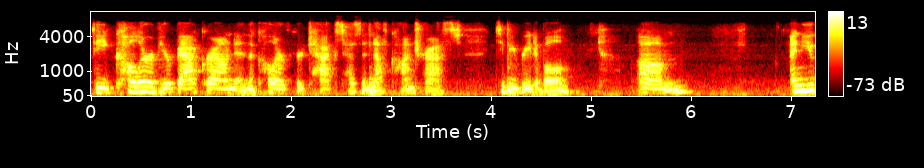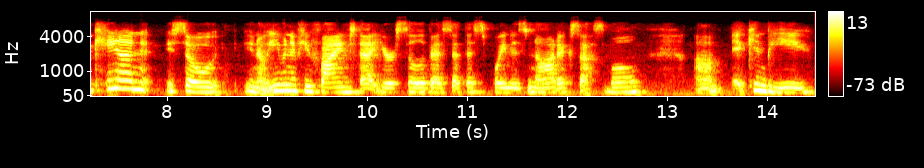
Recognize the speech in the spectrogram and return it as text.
the color of your background and the color of your text has enough contrast to be readable. Um, and you can, so, you know, even if you find that your syllabus at this point is not accessible, um, it can be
